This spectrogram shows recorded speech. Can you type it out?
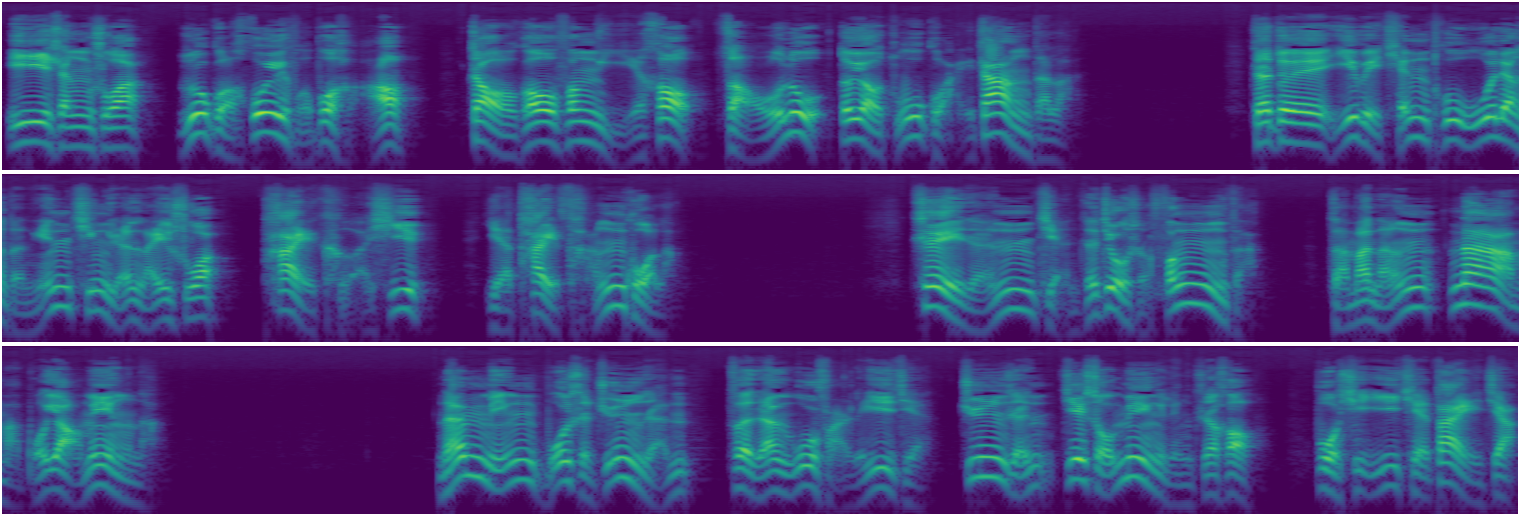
医生说，如果恢复不好，赵高峰以后走路都要拄拐杖的了。这对一位前途无量的年轻人来说，太可惜，也太残酷了。这人简直就是疯子，怎么能那么不要命呢？南明不是军人，自然无法理解军人接受命令之后不惜一切代价。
